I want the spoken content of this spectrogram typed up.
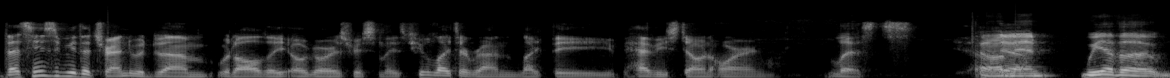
that seems to be the trend with um with all the ogres recently. Is people like to run like the heavy stonehorn lists. Oh Yeah. man, we have a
